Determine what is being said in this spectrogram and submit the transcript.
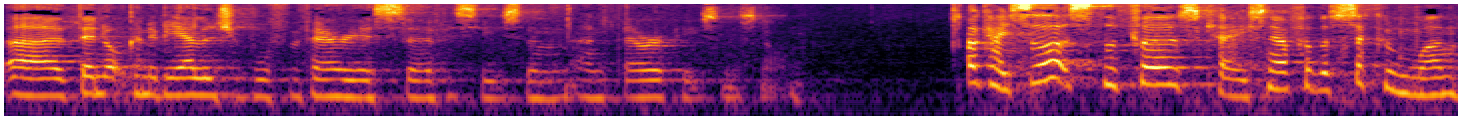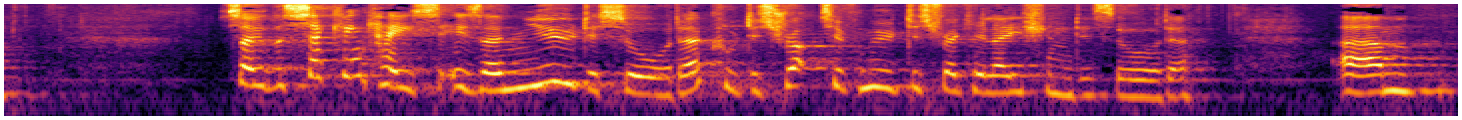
uh, they're not going to be eligible for various services and, and therapies and so on. Okay, so that's the first case. Now for the second one. So, the second case is a new disorder called disruptive mood dysregulation disorder. Um,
